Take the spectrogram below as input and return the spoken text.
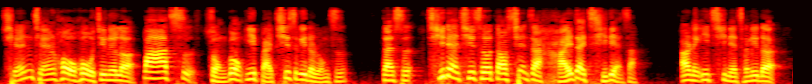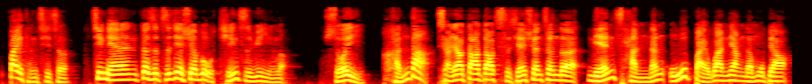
前前后后经历了八次，总共一百七十个亿的融资。但是起点汽车到现在还在起点上。二零一七年成立的拜腾汽车，今年更是直接宣布停止运营了。所以恒大想要达到此前宣称的年产能五百万辆的目标，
